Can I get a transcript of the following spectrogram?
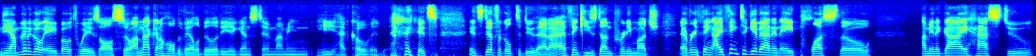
Yeah, I'm going to go A both ways also. I'm not going to hold availability against him. I mean, he had COVID. it's it's difficult to do that. I, I, think he's done pretty much everything. I think to give out an A plus though, I mean, a guy has to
